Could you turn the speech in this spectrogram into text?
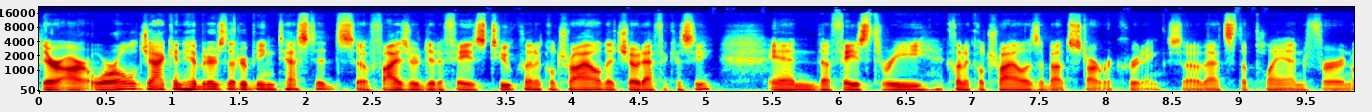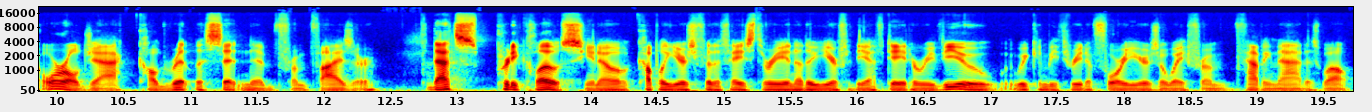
There are oral JAK inhibitors that are being tested. So Pfizer did a phase 2 clinical trial that showed efficacy and the phase 3 clinical trial is about to start recruiting. So that's the plan for an oral JAK called ritlecitinib from Pfizer that's pretty close. You know, a couple years for the phase three, another year for the FDA to review. We can be three to four years away from having that as well.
